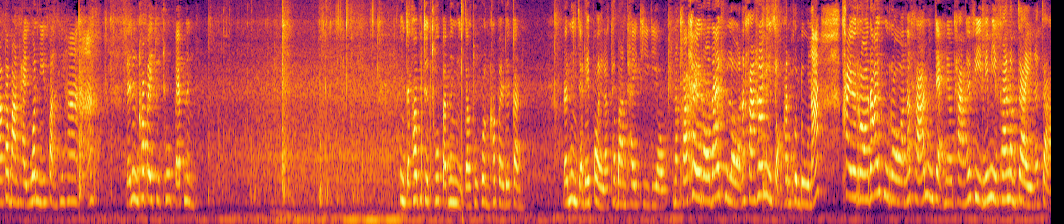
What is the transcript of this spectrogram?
รัฐบาลไทยงวดนี้ฟันที่ห้านะเดี๋ยวหนึ่งเข้าไปจุดทูปแป๊บหนึ่งหนึ่งจะเข้าไปจุดทูปแป๊บหนึ่งหนึ่งจะเอาทุกคนเข้าไปด้วยกัน แล้วหนึ่งจะได้ปล่อยรัฐบาลไทยทีเดียวนะคะ ใครรอได้คือรอนะคะห้าหมื่นสองพันคนดูนะ ใครรอได้คือรอนะคะหนึ่งแจกแนวทางให้ฟรีไม่มีค่าน้ำใจนะจ๊ะ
